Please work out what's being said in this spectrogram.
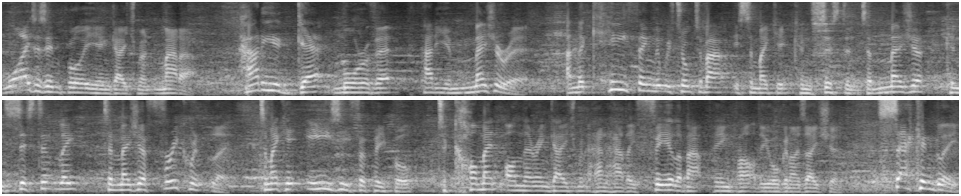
why does employee engagement matter? How do you get more of it? How do you measure it? And the key thing that we've talked about is to make it consistent, to measure consistently, to measure frequently, to make it easy for people to comment on their engagement and how they feel about being part of the organisation. Secondly,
